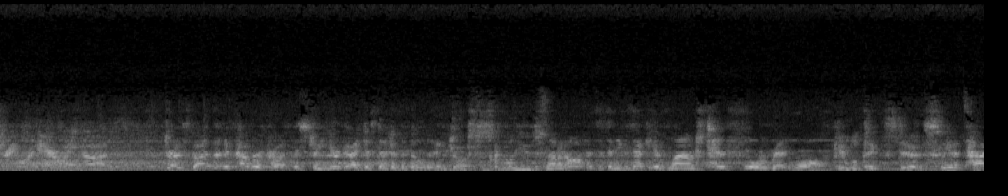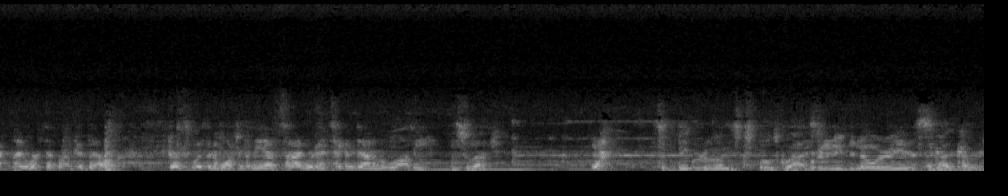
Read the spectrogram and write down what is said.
Three, we're here. What got? Drug squad's undercover across the street. Your guy just entered the building. Justice can all use. It's not an office, it's an executive lounge, 10th floor, red wall. Okay, we'll take the stairs. We have a tack plan worked up on Cavell. Drug squad's gonna watch him from the outside. We're gonna take him down in the lobby. This lounge? Yeah. It's a big room. It's exposed glass. We're gonna need to know where he is. I got it covered.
